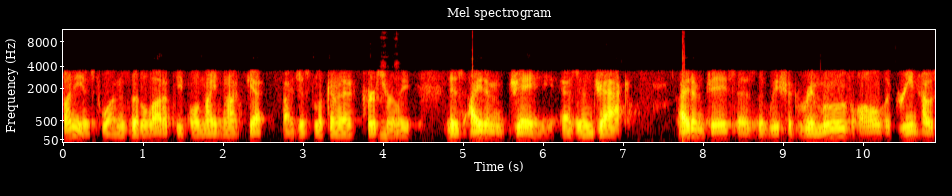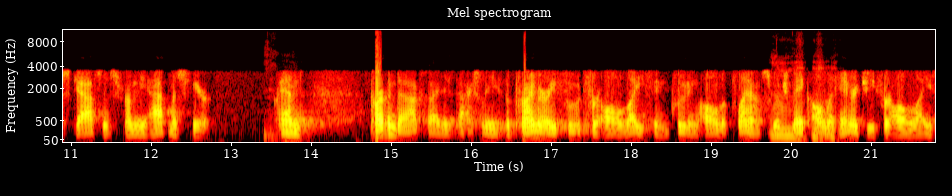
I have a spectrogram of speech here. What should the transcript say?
funniest ones that a lot of people might not get by just looking at it cursorily is item J, as in Jack. Item J says that we should remove all the greenhouse gases from the atmosphere. And carbon dioxide is actually the primary food for all life, including all the plants, which mm-hmm. make all the energy for all life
